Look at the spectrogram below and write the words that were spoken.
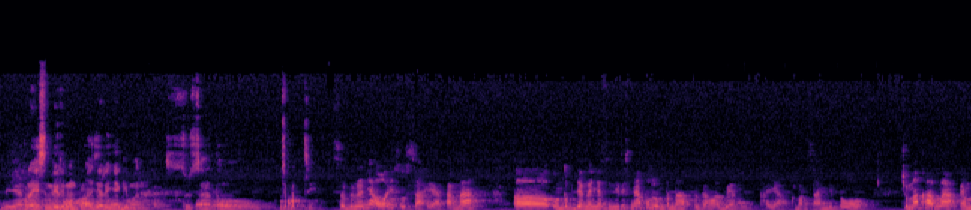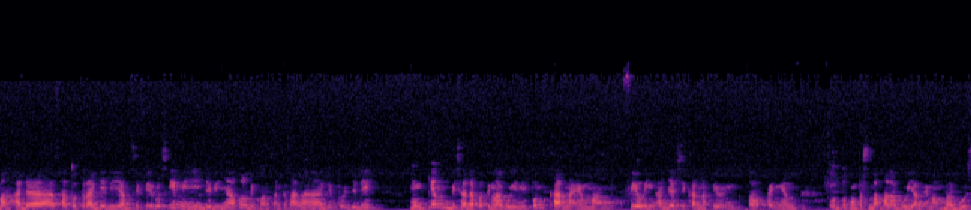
Iya. Ray sendiri mempelajarinya gimana? Susah atau cepet sih? Sebenarnya awalnya susah ya karena eh, untuk genrenya sendiri sebenarnya aku belum pernah pegang lagu yang kayak kebangsaan gitu. Cuma karena emang ada satu tragedi yang si virus ini, jadinya aku lebih concern ke sana gitu. Jadi mungkin bisa dapetin lagu ini pun karena emang feeling aja sih karena feeling eh, pengen untuk mempersembahkan lagu yang emang bagus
